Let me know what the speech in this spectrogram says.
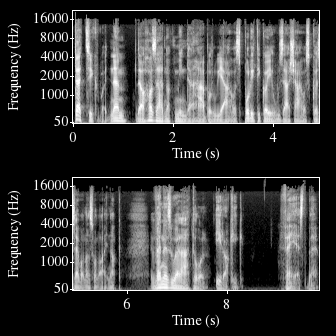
Tetszik vagy nem, de a hazádnak minden háborújához, politikai húzásához köze van az olajnak. Venezuelától Irakig. Fejezd be.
